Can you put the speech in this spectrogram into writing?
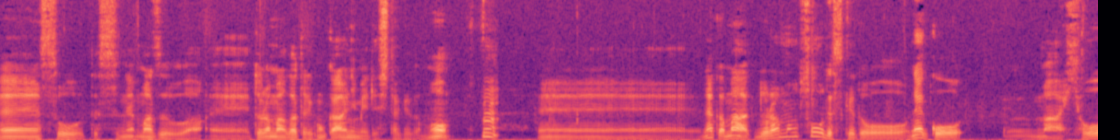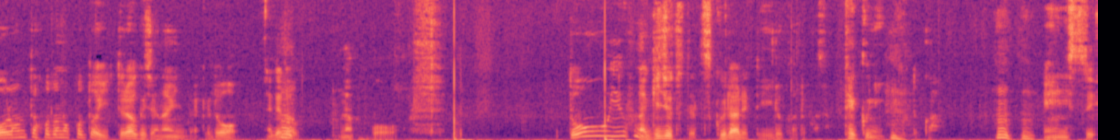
えーそうですね。まずは、えードラマ語り、今回アニメでしたけども、うん。えーなんかまあ、ドラマもそうですけど、ね、こう、うんまあ、評論ってほどのことを言ってるわけじゃないんだけど、だけど、なんかこう、どういうふうな技術で作られているかとかさ、テクニックとか、うん。うん。演出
